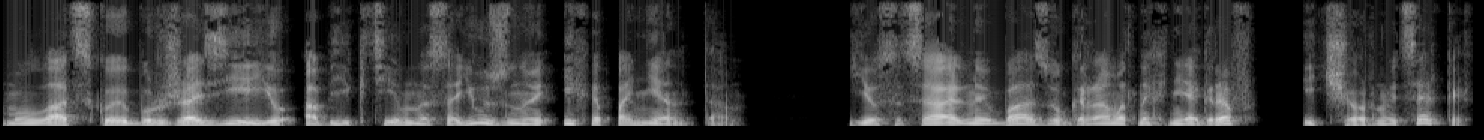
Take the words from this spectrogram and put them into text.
мулатскую буржуазию, объективно союзную их оппонентам, ее социальную базу грамотных негров и черную церковь.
